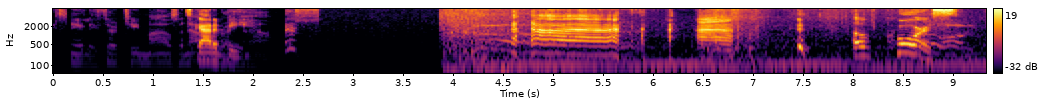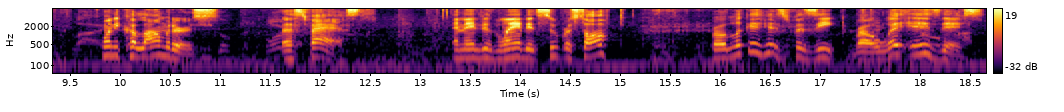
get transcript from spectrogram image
It's nearly 13 miles an It's hour. gotta right be. Now. This of course, 20 kilometers. eagle. That's fast. And they just landed super soft. Bro, look at his physique, bro. What is this?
